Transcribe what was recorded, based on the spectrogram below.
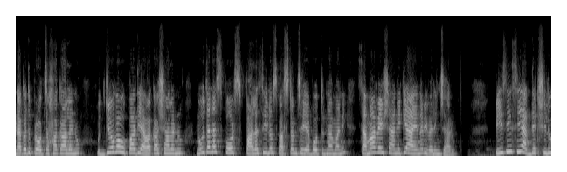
నగదు ప్రోత్సాహకాలను ఉద్యోగ ఉపాధి అవకాశాలను నూతన స్పోర్ట్స్ పాలసీలో స్పష్టం చేయబోతున్నామని సమావేశానికి ఆయన వివరించారు. పిసిసి అధ్యక్షులు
